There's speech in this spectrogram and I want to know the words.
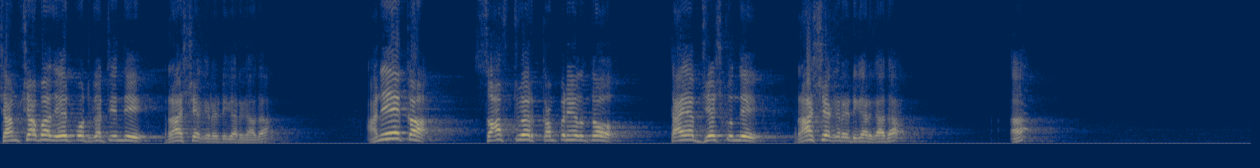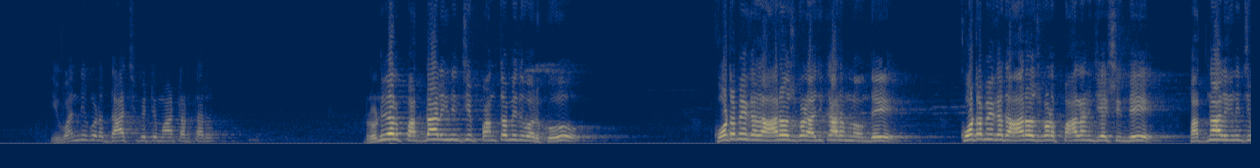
శంషాబాద్ ఎయిర్పోర్ట్ కట్టింది రాజశేఖర రెడ్డి గారు కదా? అనేక సాఫ్ట్వేర్ కంపెనీలతో టైఅప్ చేసుకుంది రాజశేఖర రెడ్డి గారు కదా? ఇవన్నీ కూడా దాచిపెట్టి మాట్లాడతారు. రెండు వేల పద్నాలుగు నుంచి పంతొమ్మిది వరకు కూటమే కదా ఆ రోజు కూడా అధికారంలో ఉంది. కూటమే కదా ఆ రోజు కూడా పాలన చేసింది. పద్నాలుగు నుంచి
